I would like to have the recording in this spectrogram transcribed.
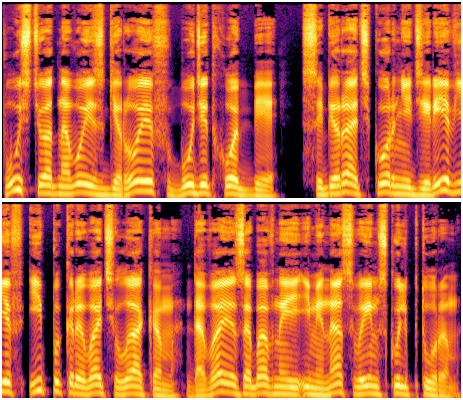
Пусть у одного из героев будет хобби — собирать корни деревьев и покрывать лаком, давая забавные имена своим скульптурам,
